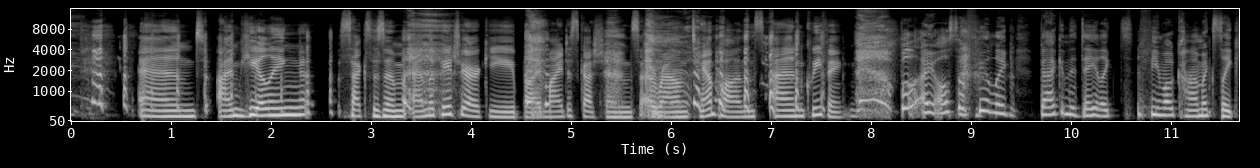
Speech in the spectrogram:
and I'm healing sexism and the patriarchy by my discussions around tampons and queefing. well i also feel like back in the day like female comics like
